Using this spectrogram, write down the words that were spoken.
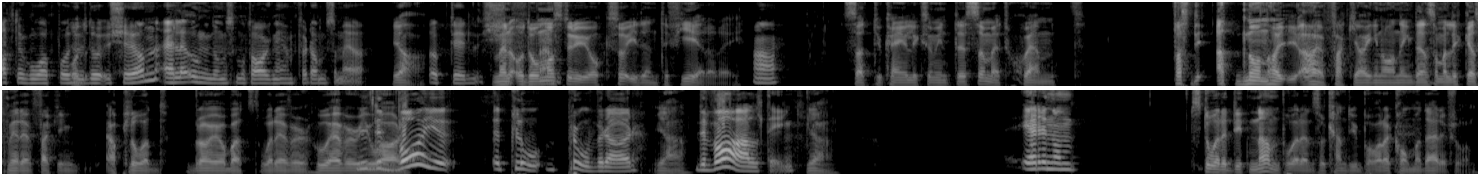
att du går på hud och kön, eller ungdomsmottagningen för de som är Ja, upp till 25. men och då måste du ju också identifiera dig. Ja. Så att du kan ju liksom inte som ett skämt Fast det, att någon har, ja fuck jag har ingen aning Den som har lyckats med det, fucking applåd Bra jobbat, whatever, whoever you Det are var ju ett provrör. Ja, Det var allting. ja Är det någon... Står det ditt namn på den så kan du ju bara komma därifrån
